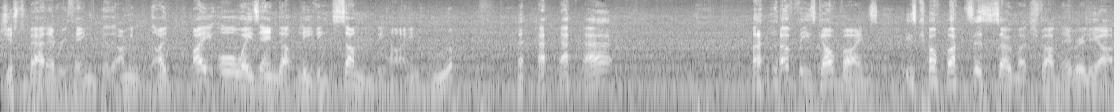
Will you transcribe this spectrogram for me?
just about everything. I mean, I, I always end up leaving some behind. I love these combines. These combines are so much fun. They really are.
